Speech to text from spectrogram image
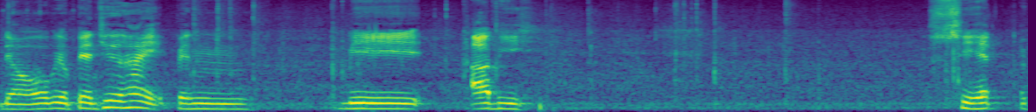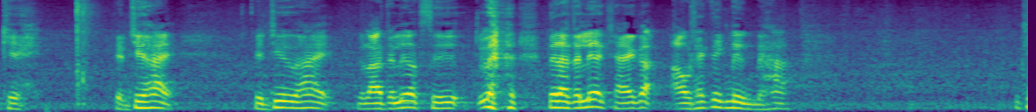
เดี๋ยวเดี๋ยวเปลี่ยนชื่อให้เป็น B R B C H โอเค เปลี่ยนชื่อให้ เปลี่ยนชื่อให้ เวลาจะเลือกซื้อ เวลาจะเลือกใช้ก็เอาแท็กติกหนึ่งนะฮะโอเค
